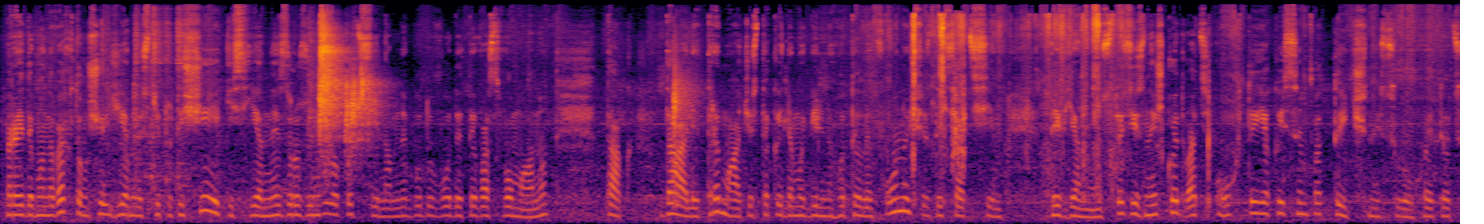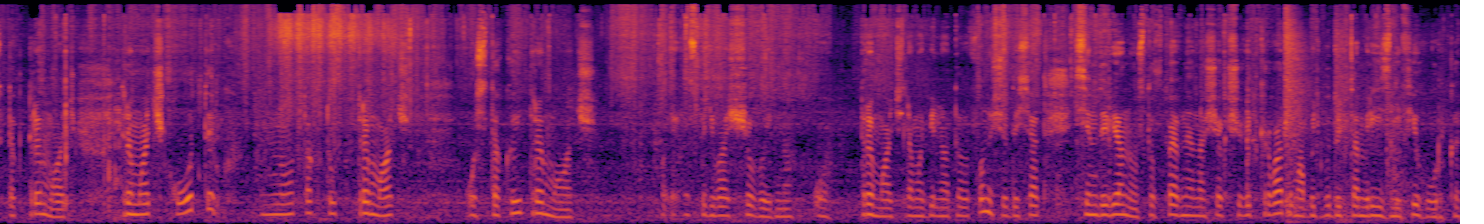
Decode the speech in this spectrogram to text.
Перейдемо наверх, тому що ємності тут іще якісь є, не зрозуміло по цінам, не буду вводити вас в оману. Так, далі тримач ось такий для мобільного телефону 67,90 зі знижкою 20. Ух ти, який симпатичний, слухайте, оце так тримач. Тримач котик, ну так тут тримач. Ось такий тримач. Сподіваюся, що видно. О, тримач для мобільного телефону 67,90. Впевнена, що якщо відкривати, мабуть, будуть там різні фігурки.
